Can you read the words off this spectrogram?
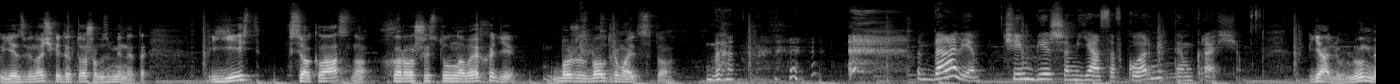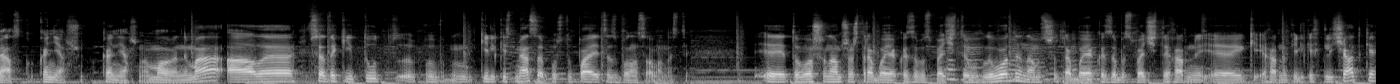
є дзвіночки для того, щоб змінити. Їсть, все класно, хороший стул на виході. Боже, збав, тримайтеся того. Да. Далі, чим більше м'яса в кормі, тим краще. Я люблю м'яско, звісно, звісно, мови нема, але все-таки тут кількість м'яса поступається збалансованості. Е, Того, що нам ще ж треба якось забезпечити Мгм, вуглеводи, нам ще треба мгм. якось забезпечити гарний, е, гарну кількість клітчатки,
